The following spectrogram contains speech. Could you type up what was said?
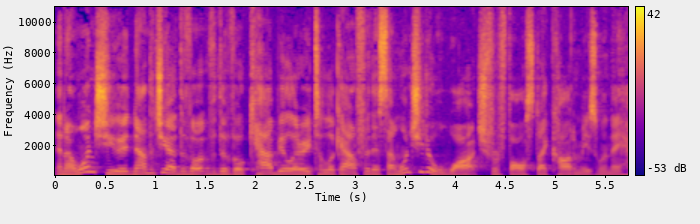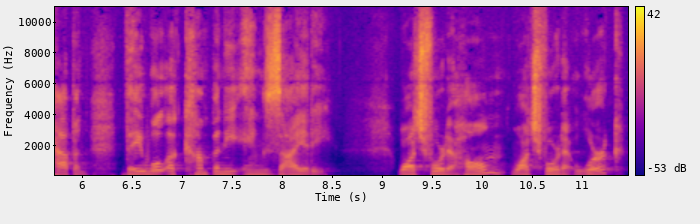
And I want you, now that you have the, vo- the vocabulary to look out for this, I want you to watch for false dichotomies when they happen. They will accompany anxiety. Watch for it at home, watch for it at work,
